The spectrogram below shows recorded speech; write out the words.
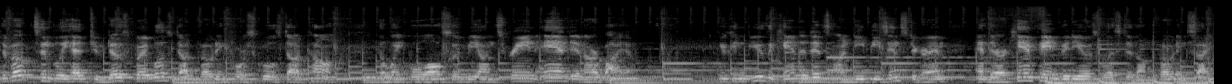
To vote, simply head to dospueblos.votingforschools.com. The link will also be on screen and in our bio. You can view the candidates on DP's Instagram, and there are campaign videos listed on the voting site.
